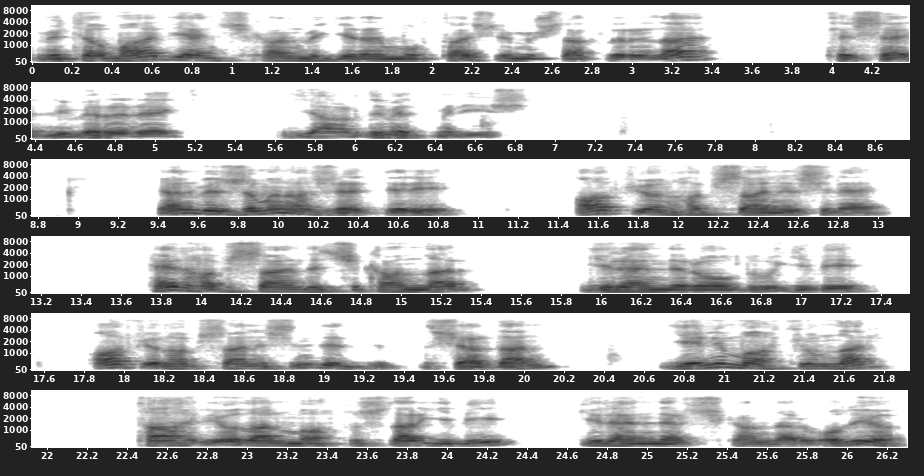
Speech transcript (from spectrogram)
mütemadiyen çıkan ve giren muhtaç ve müştaklarına teselli vererek yardım etmeliyiz. Yani Bediüzzaman Hazretleri Afyon hapishanesine her hapishanede çıkanlar girenler olduğu gibi Afyon hapishanesinde dışarıdan yeni mahkumlar tahliye olan mahpuslar gibi girenler çıkanlar oluyor.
